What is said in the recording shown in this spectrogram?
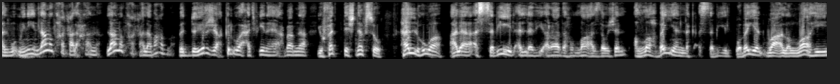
المؤمنين. لا نضحك على حالنا لا نضحك على بعضنا. بده يرجع كل واحد فينا يا أحبابنا يفتش نفسه. هل هو على السبيل الذي أراده الله عز وجل؟ الله بين لك السبيل وبين وعلى الله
